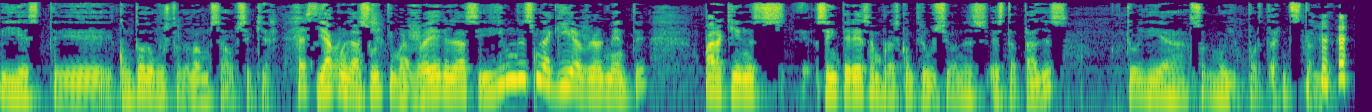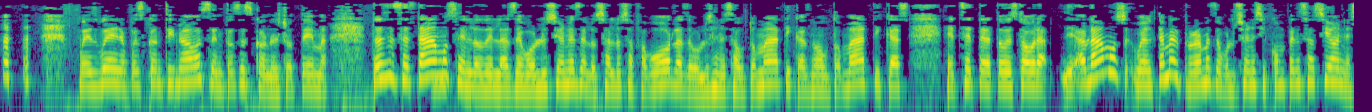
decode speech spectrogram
y este con todo gusto lo vamos a obsequiar. Pues, ya con las últimas reglas y es una guía realmente para quienes se interesan por las contribuciones estatales hoy día son muy importantes también. pues bueno, pues continuamos entonces con nuestro tema. Entonces estábamos en lo de las devoluciones de los saldos a favor, las devoluciones automáticas, no automáticas, etcétera, todo esto. Ahora, eh, hablábamos, bueno, el tema del programa es devoluciones y compensaciones.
